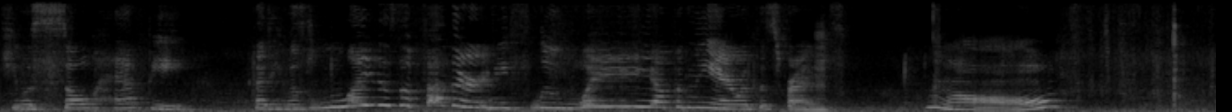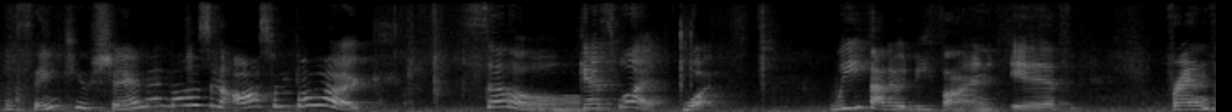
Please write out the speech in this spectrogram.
He was so happy that he was light as a feather and he flew way up in the air with his friends. Aww. Well, thank you, Shannon. That was an awesome book. So, Aww. guess what? What? We thought it would be fun if friends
